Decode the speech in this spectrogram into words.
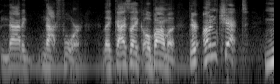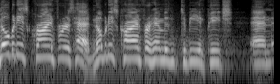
not not for. Like guys like Obama, they're unchecked. Nobody's crying for his head. Nobody's crying for him to be impeached, and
